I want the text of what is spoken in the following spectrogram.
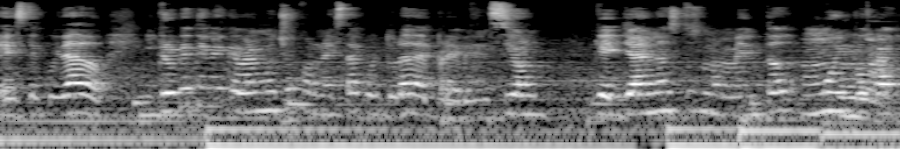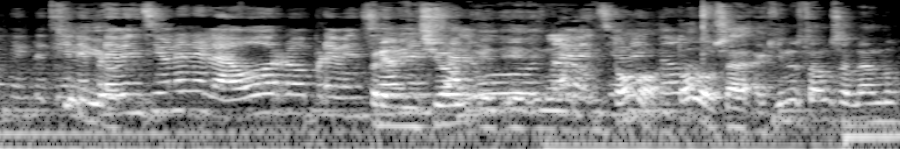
este cuidado. Y creo que tiene que ver mucho con esta cultura de prevención que ya en estos momentos muy No. poca gente Sí, tiene. yo- prevención en el ahorro, prevención, Prevención en salud, en- en- en prevención todo, en en todo. O sea, aquí no estamos hablando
